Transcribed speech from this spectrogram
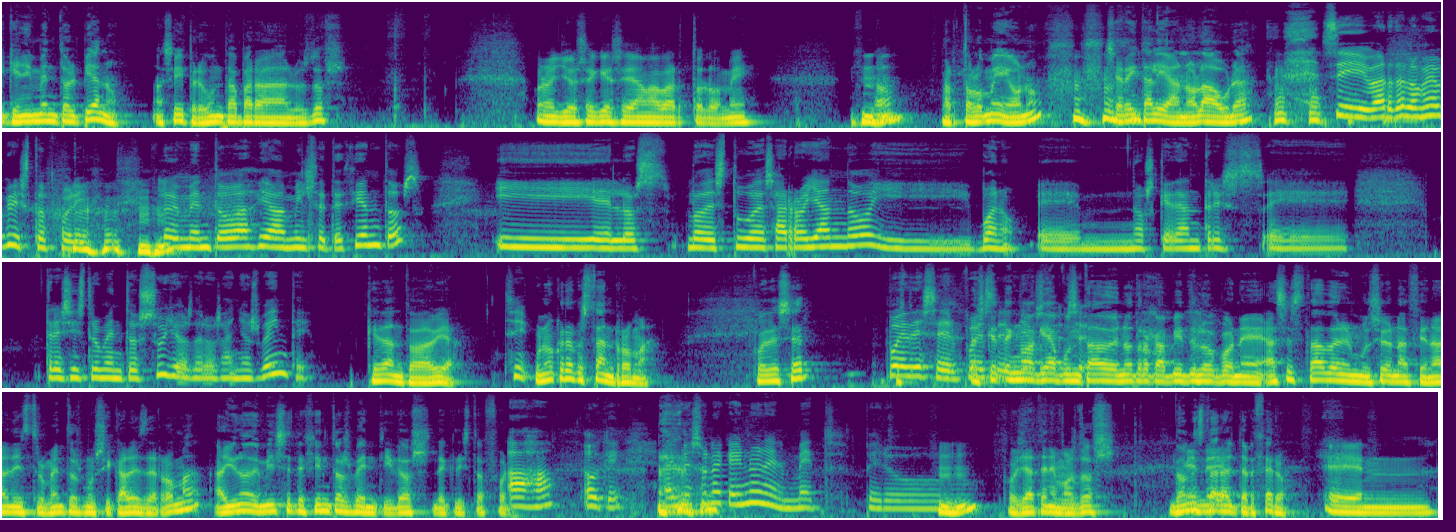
Oye, ¿quién inventó el piano? Así, pregunta para los dos. Bueno, yo sé que se llama Bartolomé. ¿no? Bartolomeo, ¿no? Será italiano, Laura. Sí, Bartolomeo Cristofori. lo inventó hacia 1700 y eh, los, lo estuvo desarrollando y bueno, eh, nos quedan tres, eh, tres instrumentos suyos de los años 20. Quedan todavía. Sí. Uno creo que está en Roma. ¿Puede ser? Puede ser, puede es que ser. tengo aquí apuntado en otro capítulo, pone, ¿has estado en el Museo Nacional de Instrumentos Musicales de Roma? Hay uno de 1722 de Cristoforo. Ajá, ok. A mí me suena que hay uno en el Met, pero... Pues ya tenemos dos. ¿Dónde En estará el- el tercero? En,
